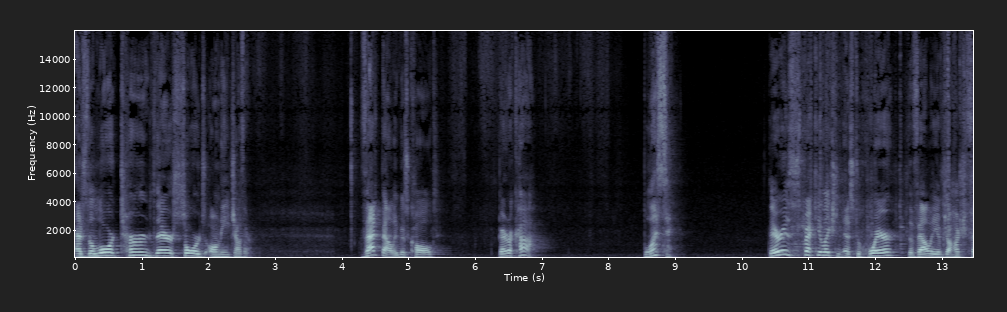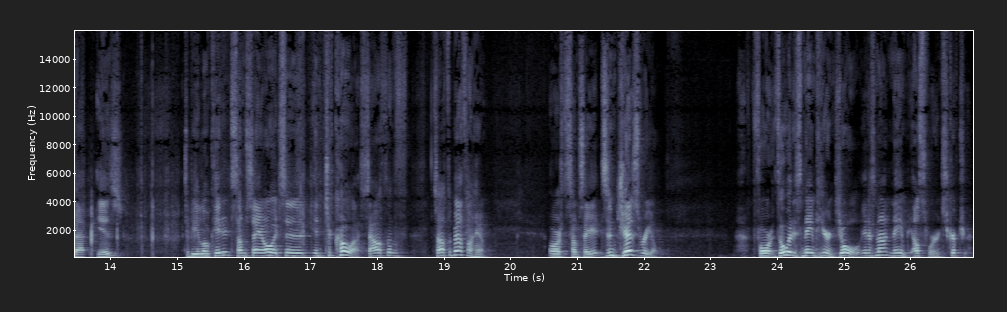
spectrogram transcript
as the Lord turned their swords on each other. That valley was called Barakah, blessing. There is speculation as to where the valley of Jehoshaphat is to be located. Some say, oh, it's in Tekoa, south of, south of Bethlehem. Or some say it's in Jezreel. For though it is named here in Joel, it is not named elsewhere in Scripture.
